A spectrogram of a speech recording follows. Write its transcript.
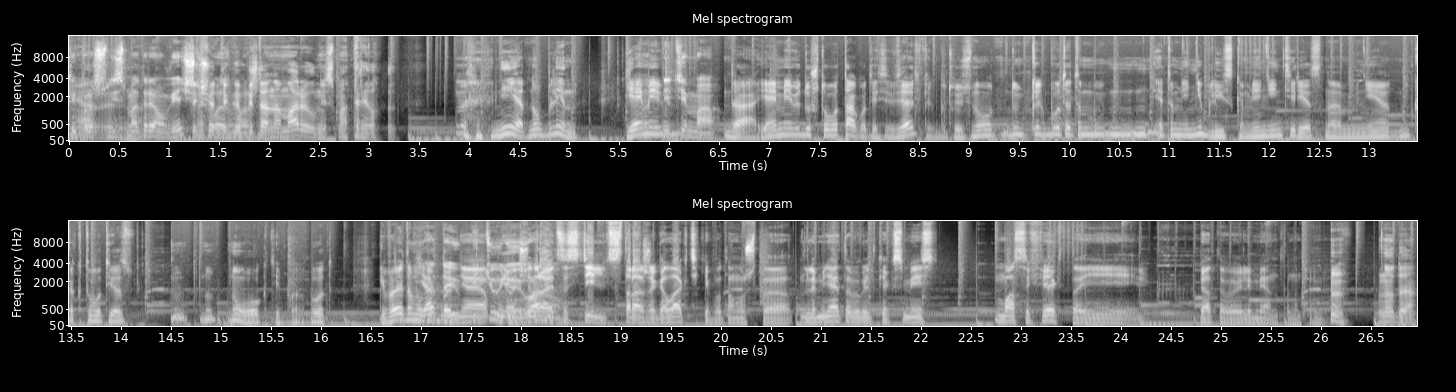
Ты просто не смотрел Ты Вечных, что, ты. Капитана Марвел не смотрел? Нет, ну, блин, я Ну, имею в это виду... не team-up. Да, я имею в виду, что вот так вот, если взять, как бы, то есть, ну, ну, как бы вот это, это мне не близко, мне не интересно, мне, ну, как-то вот я, ну, ну, ну, ок, типа, вот. И поэтому, Я бы, даю Мне, пятюню мне очень Ивану. нравится стиль Стражи Галактики, потому что для меня это выглядит как смесь Масс Эффекта и пятого элемента, например. Ну да.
